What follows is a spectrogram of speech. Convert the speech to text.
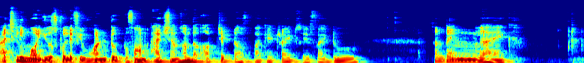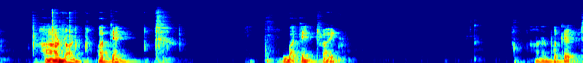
actually more useful if you want to perform actions on the object of bucket right? So if I do something like r dot bucket bucket right? r bucket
